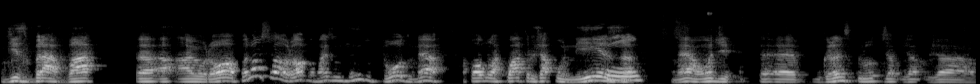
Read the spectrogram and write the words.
desbravar uh, a, a, Europa, não só a Europa, mas o mundo todo, né? A Fórmula 4 japonesa, né? onde uh, grandes pilotos já, já, já,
